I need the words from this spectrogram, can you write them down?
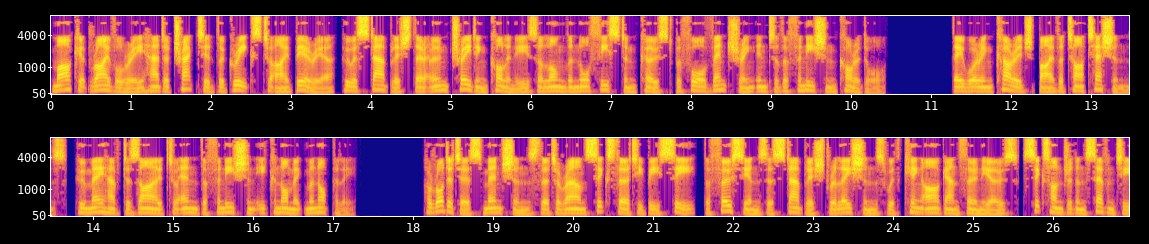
Market rivalry had attracted the Greeks to Iberia, who established their own trading colonies along the northeastern coast before venturing into the Phoenician corridor. They were encouraged by the Tartessians, who may have desired to end the Phoenician economic monopoly. Herodotus mentions that around 630 BC, the Phocians established relations with King Arganthonios 670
